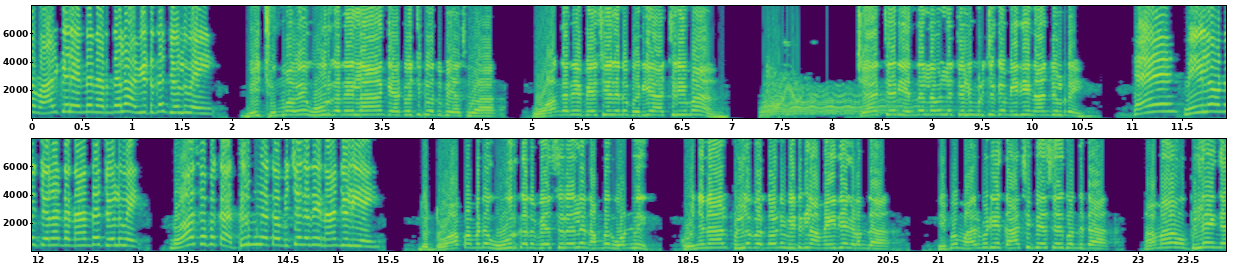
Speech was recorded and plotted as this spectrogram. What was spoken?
என் வாழ்க்கையில என்ன நடந்தாலும் அவியிட்ட தான் சொல்லுவேன். நீ சும்மாவே ஊர் கதையெல்லாம் கேட்டு வச்சுட்டு வந்து பேசுவா? உன் கதையை பேசியது என்ன பெரிய ஆச்சரியமா? சரி சரி எந்த லெவல்ல சொல்லி முடிச்சிருக்க மீதி நான் சொல்றேன். ஏய் நீலாம் ஒண்ணு சொல்லாண்ட நான் தான் சொல்லுவேன். ரோசா பக்கா மிச்ச கதையை நான் சொல்லியேன் இந்த டோப்பாமெண்ட ஊர் கதை பேசுறதுல நம்பர் ஒன்னு கொஞ்ச நாள் பிள்ளை பிறந்தோடனே வீட்டுக்குள்ள அமைதியா கிடந்தா. இப்ப மறுபடியும் காசி பேசுறதுக்கு வந்துட்டா. ஆமா உன் பிள்ளைங்க?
